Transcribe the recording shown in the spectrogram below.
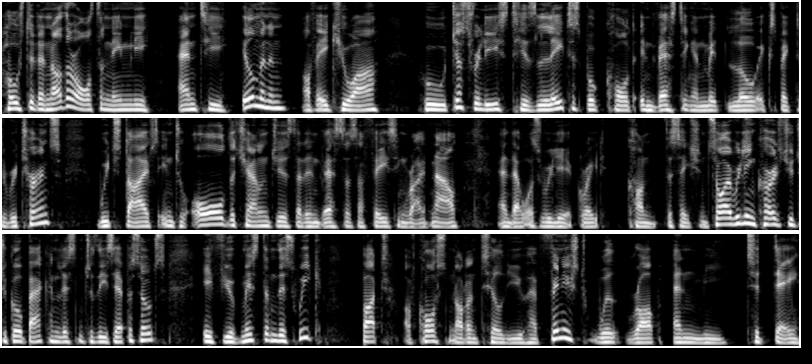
hosted another author, namely Antti Ilmanen of AQR, who just released his latest book called Investing Amid Low Expected Returns, which dives into all the challenges that investors are facing right now. And that was really a great conversation. So I really encourage you to go back and listen to these episodes if you've missed them this week, but of course, not until you have finished with Rob and me today.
